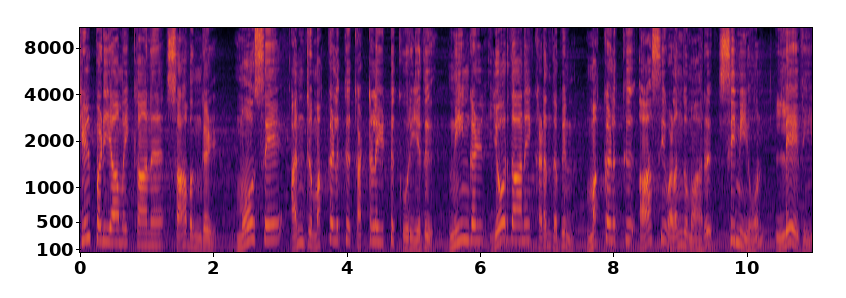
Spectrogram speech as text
கீழ்ப்படியாமைக்கான சாபங்கள் மோசே அன்று மக்களுக்கு கட்டளையிட்டு கூறியது. நீங்கள் யோர்தானை கடந்தபின் மக்களுக்கு ஆசி வழங்குமாறு சிமியோன் லேவி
